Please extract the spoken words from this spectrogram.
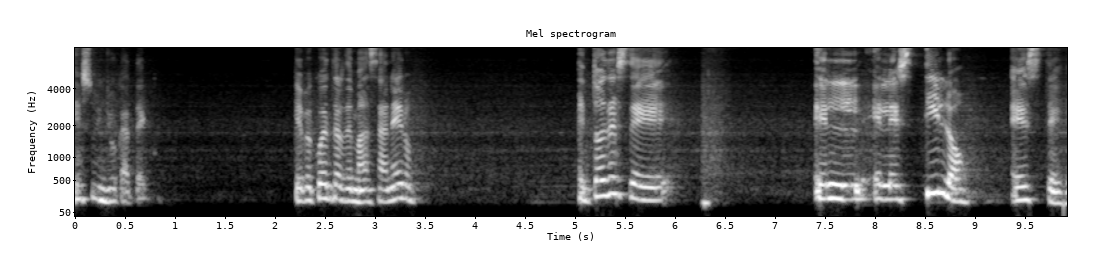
es un yucateco. Que me cuentas de Manzanero. Entonces, eh, el, el estilo este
